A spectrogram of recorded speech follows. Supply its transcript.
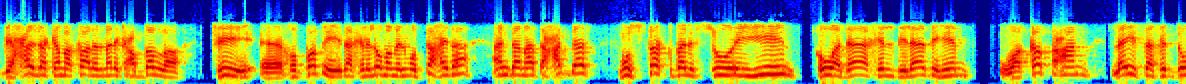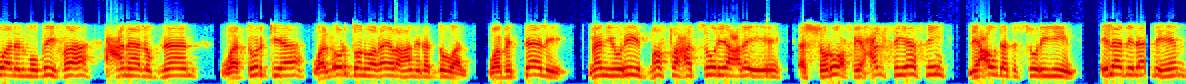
بحاجة كما قال الملك عبد الله في آه، خطبته داخل الأمم المتحدة عندما تحدث مستقبل السوريين هو داخل بلادهم وقطعا ليس في الدول المضيفة عنا لبنان وتركيا والأردن وغيرها من الدول وبالتالي من يريد مصلحة سوريا عليه الشروع في حل سياسي لعودة السوريين إلى بلادهم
